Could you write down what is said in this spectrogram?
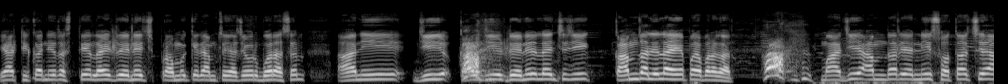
या ठिकाणी रस्ते लाइट ड्रेनेज प्रामुख्याने आमचं याच्यावर भर असेल आणि जी काल जी ड्रेनेज लाईनची जी काम झालेलं आहे प्रभागात माजी आमदार यांनी स्वतःच्या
